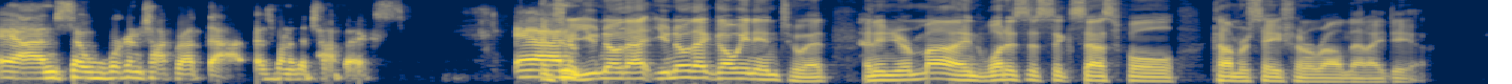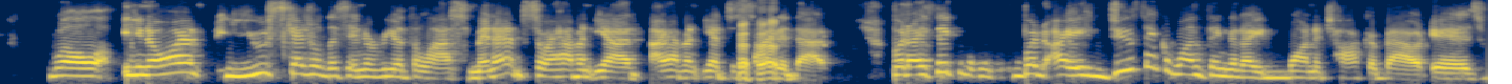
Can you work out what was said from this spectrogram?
And so we're going to talk about that as one of the topics. And, and, so you know that you know that going into it, and in your mind, what is a successful conversation around that idea? Well, you know what? You scheduled this interview at the last minute, so I haven't yet. I haven't yet decided that. But I think, but I do think one thing that I want to talk about is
